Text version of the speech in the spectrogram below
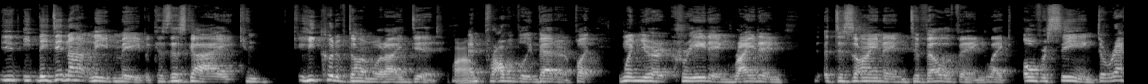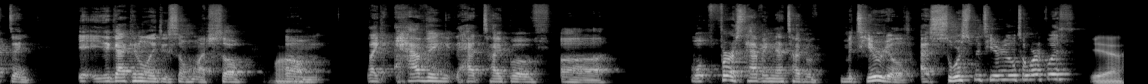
they did not need me because this guy can. He could have done what I did Wow. and probably better. But when you're creating, writing, designing, developing, like overseeing, directing, i the guy can only do so much. So Wow. um, like having that type of uh, well, first having that type of material as source material to work with, yeah.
